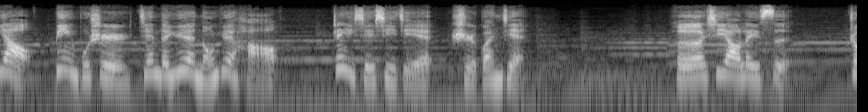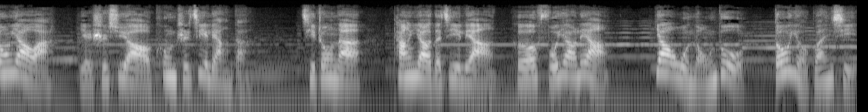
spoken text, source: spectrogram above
药并不是煎得越浓越好，这些细节是关键。和西药类似，中药啊也是需要控制剂量的，其中呢，汤药的剂量和服药量、药物浓度都有关系。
